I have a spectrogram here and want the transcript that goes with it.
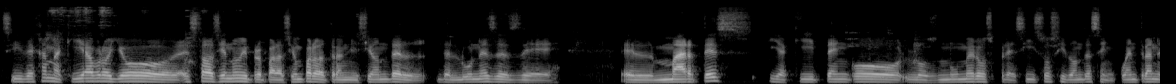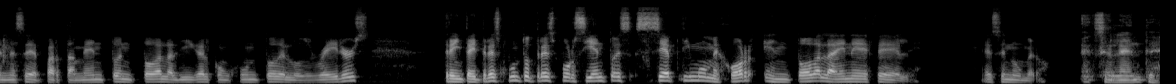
Sí, déjame aquí, abro yo, he estado haciendo mi preparación para la transmisión del, del lunes desde el martes y aquí tengo los números precisos y dónde se encuentran en ese departamento en toda la liga, el conjunto de los Raiders. 33.3% es séptimo mejor en toda la NFL, ese número. Excelente.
